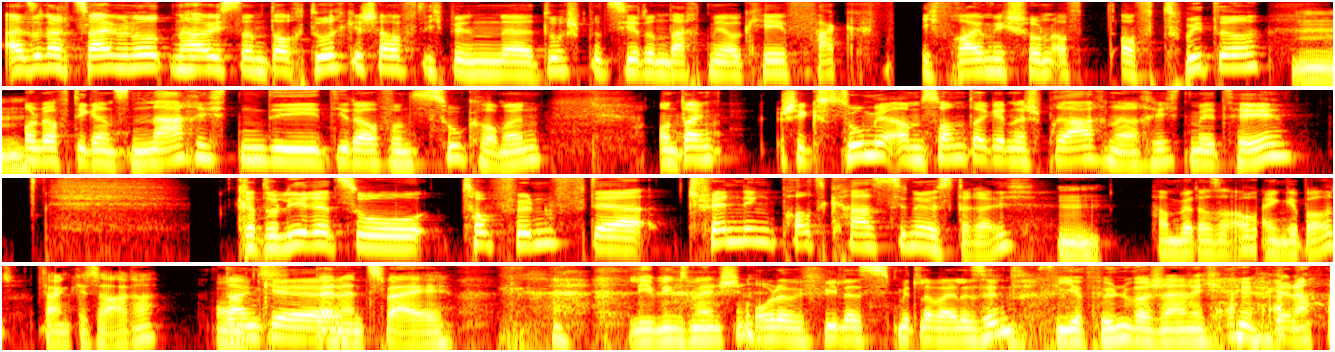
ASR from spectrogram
Also nach zwei Minuten habe ich es dann doch durchgeschafft. Ich bin äh, durchspaziert und dachte mir, okay, fuck, ich freue mich schon auf, auf Twitter und auf die ganzen Nachrichten, die, die da auf uns zukommen. Und dann schickst du mir am Sonntag eine Sprachnachricht mit, hey, gratuliere zu Top 5 der Trending Podcasts in Österreich. Mhm. Haben wir das auch eingebaut? Danke, Sarah. Und Danke. deinen zwei Lieblingsmenschen. Oder wie viele es mittlerweile sind. Vier, fünf wahrscheinlich. genau.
